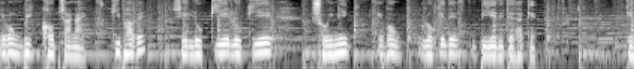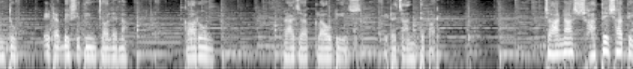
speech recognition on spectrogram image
এবং বিক্ষোভ জানায়। কীভাবে? সে লুকিয়ে লুকিয়ে সৈনিক এবং লোকেদের বিয়ে দিতে থাকে। কিন্তু এটা বেশি দিন চলে না, কারণ রাজা ক্লাউডিয়াস এটা জানতে পারে। জানার সাথে সাথে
